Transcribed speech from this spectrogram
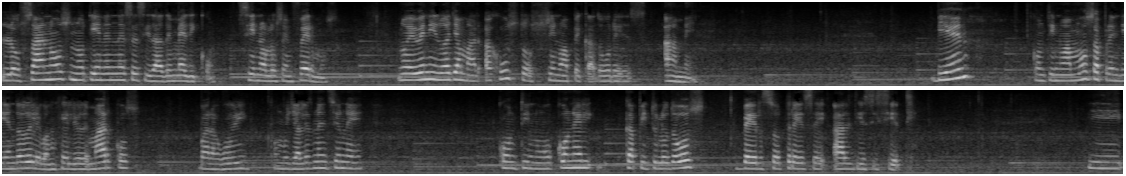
los sanos no tienen necesidad de médico, sino los enfermos. No he venido a llamar a justos, sino a pecadores. Amén. Bien, Continuamos aprendiendo del Evangelio de Marcos. Para hoy, como ya les mencioné, continúo con el capítulo 2, verso 13 al 17. Y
